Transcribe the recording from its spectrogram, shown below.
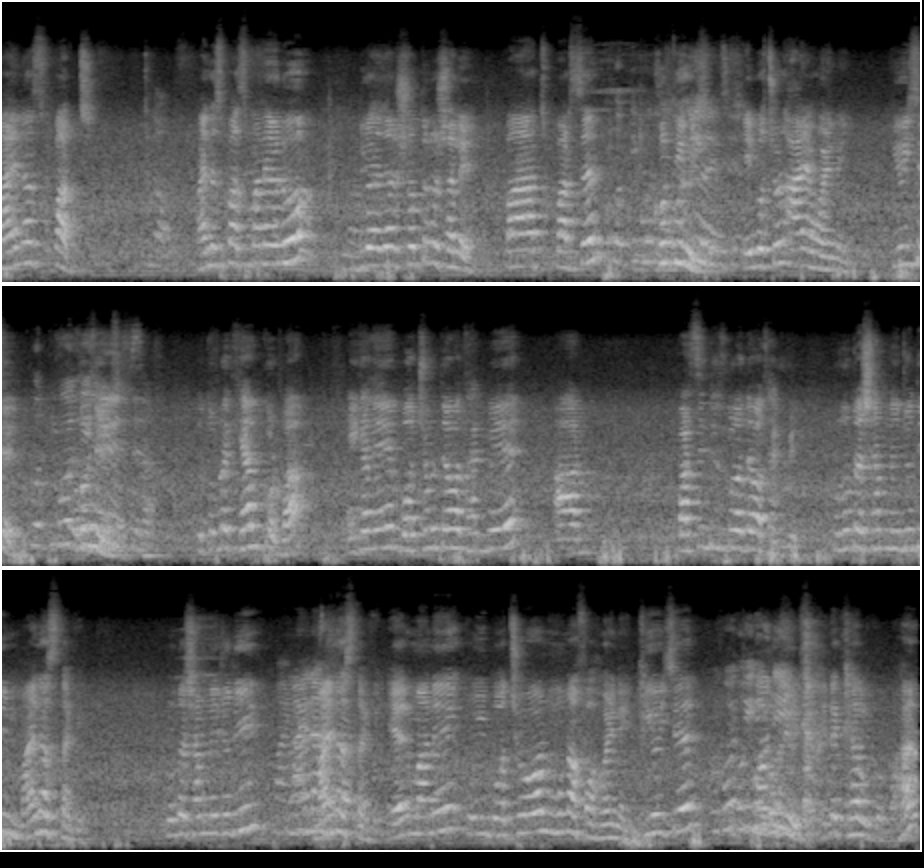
মাইনাস মাইনাস মানে হলো দুই সালে পাঁচ পার্সেন্ট ক্ষতি হয়েছে। এই বছর আয় হয় নাই। কি হয়েছে? ক্ষতি হয়েছে। হ্যাঁ। তো তোমরা খেয়াল করবা, এখানে বছর দেওয়া থাকবে আর পার্সেন্টেজগুলো দেওয়া থাকবে। কোনোটার সামনে যদি মাইনাস থাকে কোনোটার সামনে যদি মাইনাস থাকে? এর মানে ওই বছর মুনাফা হয় নাই। কি হয়েছে? এটা খেয়াল করবা হ্যাঁ?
